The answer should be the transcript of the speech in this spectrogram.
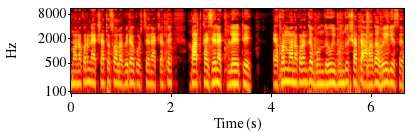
মনে করেন একসাথে চলাফেরা করছেন একসাথে ভাত খাইছেন এক প্লেটে? এখন মনে করেন যে বন্ধু ওই বন্ধুর সাথে আলাদা হয়ে গেছেন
